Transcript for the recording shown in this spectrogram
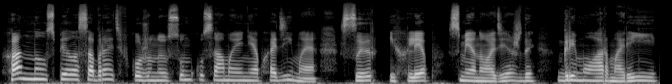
Ханна успела собрать в кожаную сумку самое необходимое — сыр и хлеб, смену одежды, гримуар Марии,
